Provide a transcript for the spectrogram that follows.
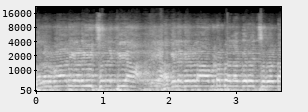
മലർവാടി അണിയിച്ചൊരുക്കിയ അഖില കേരള അവിടം അലങ്കരിച്ചുകൊണ്ട്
